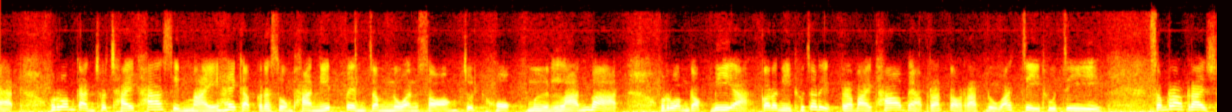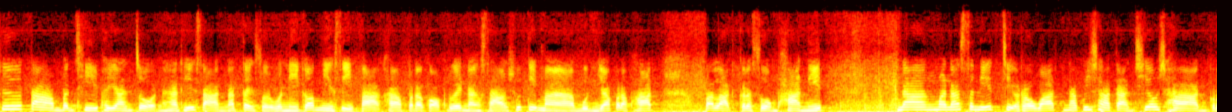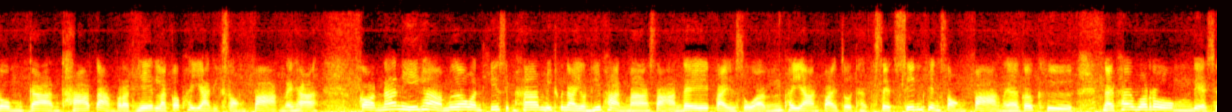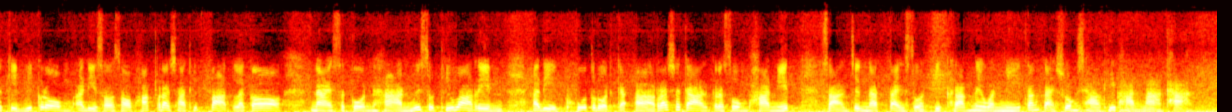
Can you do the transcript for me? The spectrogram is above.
28 ร่วมกันชดใช้ค่าสินไหมให้กับกระทรวงพาณิชย์เป็นจำนวน 2.6 หมื่นล้านบาท รวมดอกเบี้ย กรณีทุจริตระบายข้าวแบบรัฐต่อรัฐหรือว่า G2G สำหรับรายชื่อตามบัญชีพยานโจทย์นะคะที่ศาลนัดไต่สวนวันนี้ก็มี 4 ปากค่ะ ประกอบด้วยนางสาวชุติมาบุญยประพัฒน์ปลัดกระทรวงพาณิชย์ นางมนัสนิตจิรวัตรนักวิชาการเชี่ยวชาญ กรมการค้าต่างประเทศ และก็พยานอีก 2 ปากนะคะ ก่อนหน้านี้ค่ะเมื่อวันที่ 15 มิถุนายนที่ผ่านมาศาลได้ไต่สวนพยานฝ่ายโจทย์เสร็จสิ้นเพียง 2 ปากนะคะก็คือนายแพทย์วรงเดชกิจวิกรม อดีตสสพักประชาธิปัตย์และก็นายสกลหานวิสุทธิวาริน อดีตผู้ตรวจราชการกระทรวงพาณิชย์ศาลจึงนัดไต่สวนอีกครั้งในวันนี้ ตั้งแต่ช่วงเช้าที่ผ่านมาค่ะ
